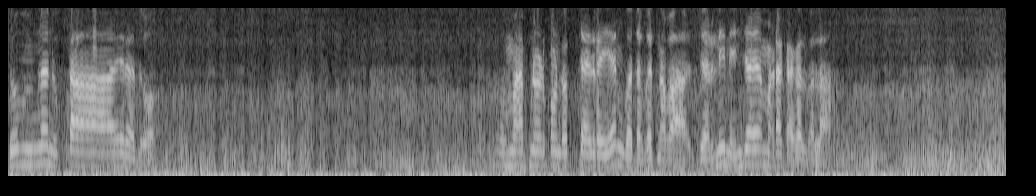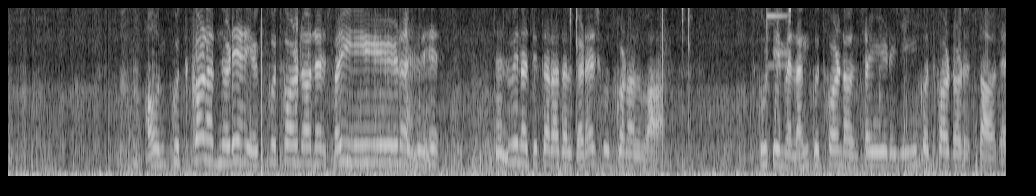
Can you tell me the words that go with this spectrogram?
ಸುಮ್ಮನೆ ನುಗ್ತಾ ಇರೋದು. ಮ್ಯಾಪ್ ನೋಡ್ಕೊಂಡು ಹೋಗ್ತಾ ಇದ್ರೆ ಏನು ಗೊತ್ತಾಗತ್ತೆ ನಾವ? ಜರ್ನಿನ ಎಂಜಾಯ್ ಮಾಡೋಕ್ಕಾಗಲ್ವಲ್ಲ ಅವ್ನು ಕುತ್ಕೊಳ್ಳೋದು ನೋಡಿ, ಹೆಂಗೆ ಕುತ್ಕೊಂಡವನೆ ಸೈಡಲ್ಲಿ ಚೆಲ್ವಿನ ಚಿತ್ರದಲ್ಲಿ ಗಣೇಶ್ ಕುತ್ಕೊಳಲ್ವಾ? ಸ್ಕೂಟಿ ಮೇಲೆ ಹಂಗೆ ಕುತ್ಕೊಂಡು ಅವ್ನು ಸೈಡ್ ಹಿಂಗೆ ಕುತ್ಕೊಂಡು ಓಡಿಸ್ತಾವನೆ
